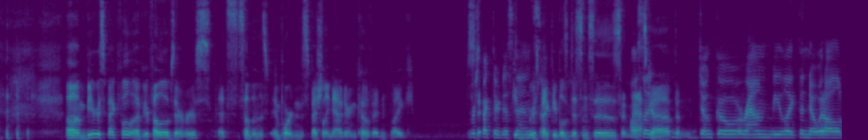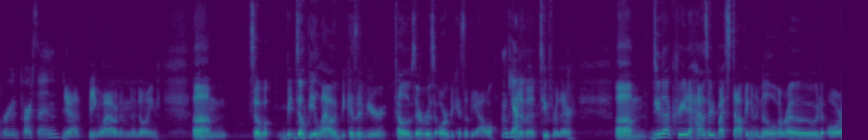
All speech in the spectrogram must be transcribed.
um, be respectful of your fellow observers. That's something that's important, especially now during COVID. Like, respect their distance. Respect people's distances and mask up and don't go around and be like the know-it-all rude person. Yeah, being loud and annoying. Um, so don't be loud because of your fellow observers or because of the owl. Yeah. Kind of a twofer there. Um, do not create a hazard by stopping in the middle of the road or.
